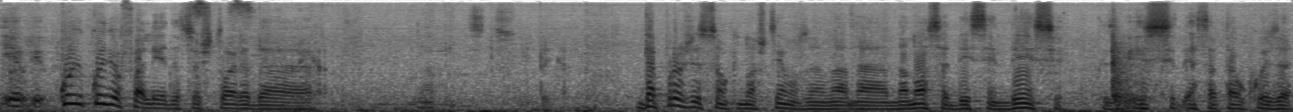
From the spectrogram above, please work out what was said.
eu- eu- quando, quando eu falei dessa história da, da projeção que nós temos na, na- na nossa descendência, dizer, esse- essa tal coisa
